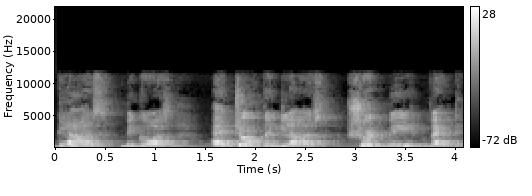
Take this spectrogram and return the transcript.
glass because edge of the glass should be wet.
